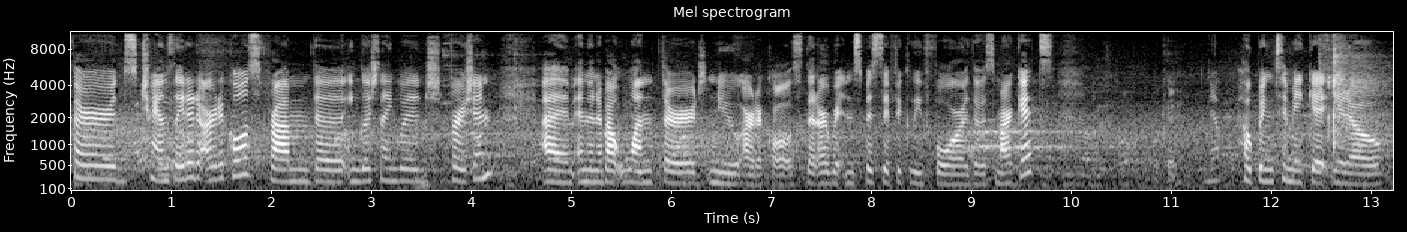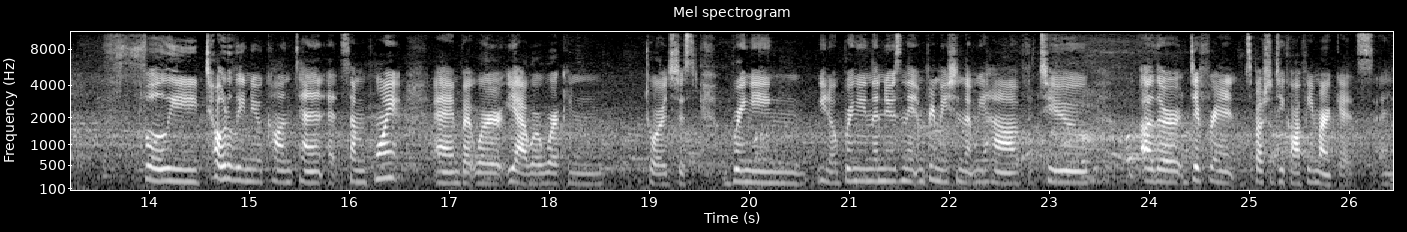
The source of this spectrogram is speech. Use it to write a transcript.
thirds translated articles from the English language version, um, and then about one third new articles that are written specifically for those markets. Okay. Yep. Hoping to make it, you know, fully, totally new content at some point. And but we're yeah, we're working towards just bringing you know bringing the news and the information that we have to other different specialty coffee markets. And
